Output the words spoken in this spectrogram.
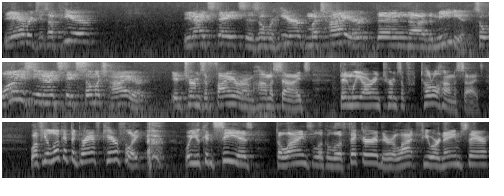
the average is up here, the United States is over here, much higher than uh, the median. So, why is the United States so much higher in terms of firearm homicides than we are in terms of total homicides? Well, if you look at the graph carefully, what you can see is the lines look a little thicker, there are a lot fewer names there.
